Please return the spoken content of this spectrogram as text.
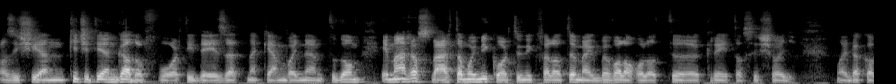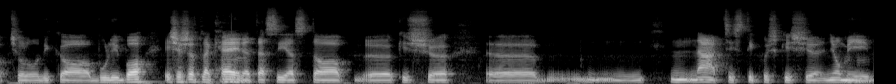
az is ilyen, kicsit ilyen God of War-t idézett nekem, vagy nem tudom. Én már azt vártam, hogy mikor tűnik fel a tömegbe valahol ott Kratos is, hogy majd bekapcsolódik a buliba, és esetleg helyre teszi ezt a ö, kis ö, narcisztikus kis nyomi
